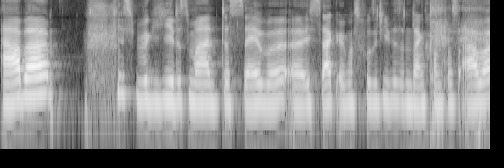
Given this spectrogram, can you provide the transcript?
Aber ist wirklich jedes Mal dasselbe. Äh, ich sage irgendwas Positives und dann kommt das Aber.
